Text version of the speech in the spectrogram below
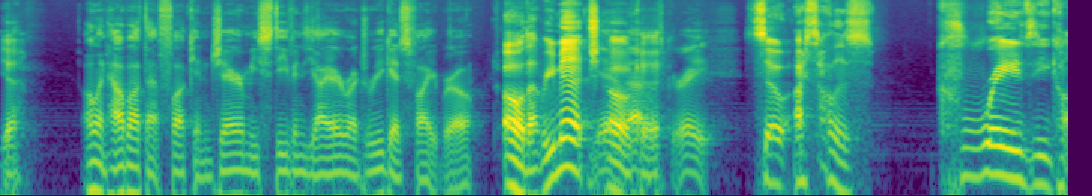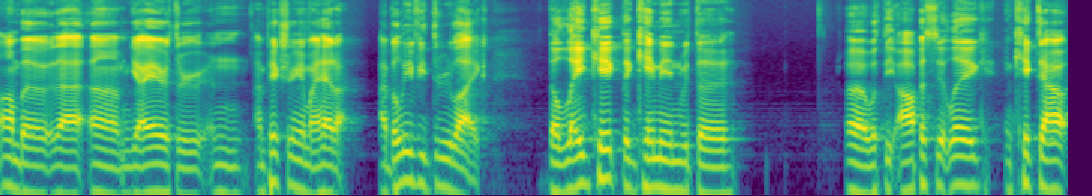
yeah. Oh, and how about that fucking Jeremy Stephens Yair Rodriguez fight, bro? Oh, that rematch. Yeah, oh, that was great. So I saw this crazy combo that um Yair threw, and I'm picturing in my head. I, I believe he threw like the leg kick that came in with the uh with the opposite leg and kicked out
